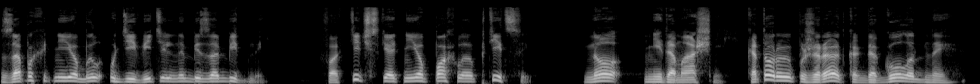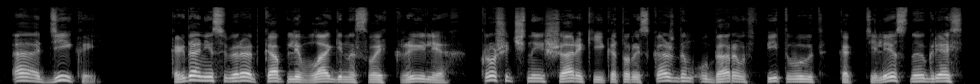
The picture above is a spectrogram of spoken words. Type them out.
Запах от нее был удивительно безобидный. Фактически от нее пахло птицей. Но не домашней, которую пожирают, когда голодны, а дикой. Когда они собирают капли влаги на своих крыльях, крошечные шарики, которые с каждым ударом впитывают как телесную грязь,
